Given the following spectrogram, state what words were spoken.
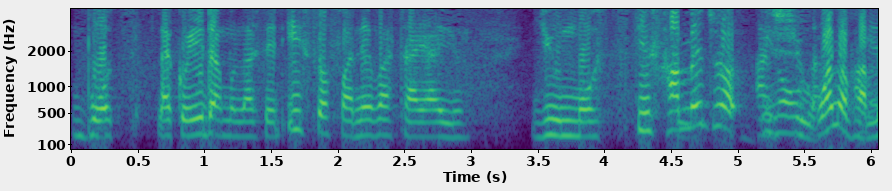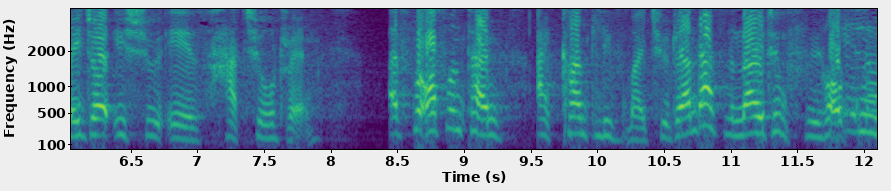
but like Oyedamola said, if suffer never tire you, you must still. Her major issue, one of her yes. major issue is her children. Oftentimes, I can't leave my children. And that's the narrative we often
